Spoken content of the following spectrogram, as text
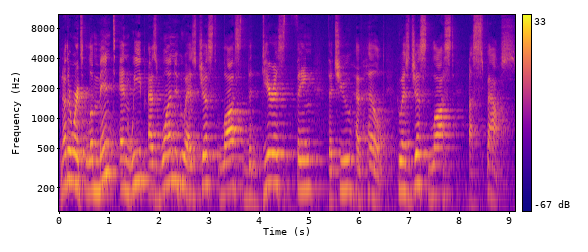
In other words, lament and weep as one who has just lost the dearest thing that you have held, who has just lost a spouse.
